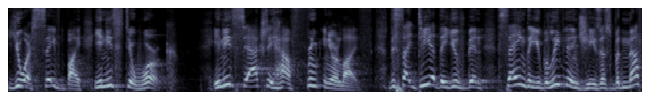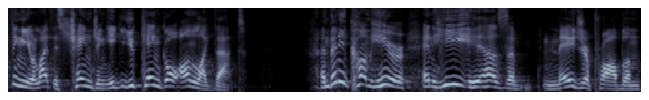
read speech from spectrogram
you are saved by, it needs to work. It needs to actually have fruit in your life. This idea that you've been saying that you believe in Jesus, but nothing in your life is changing, you can't go on like that. And then you come here, and he has a major problem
